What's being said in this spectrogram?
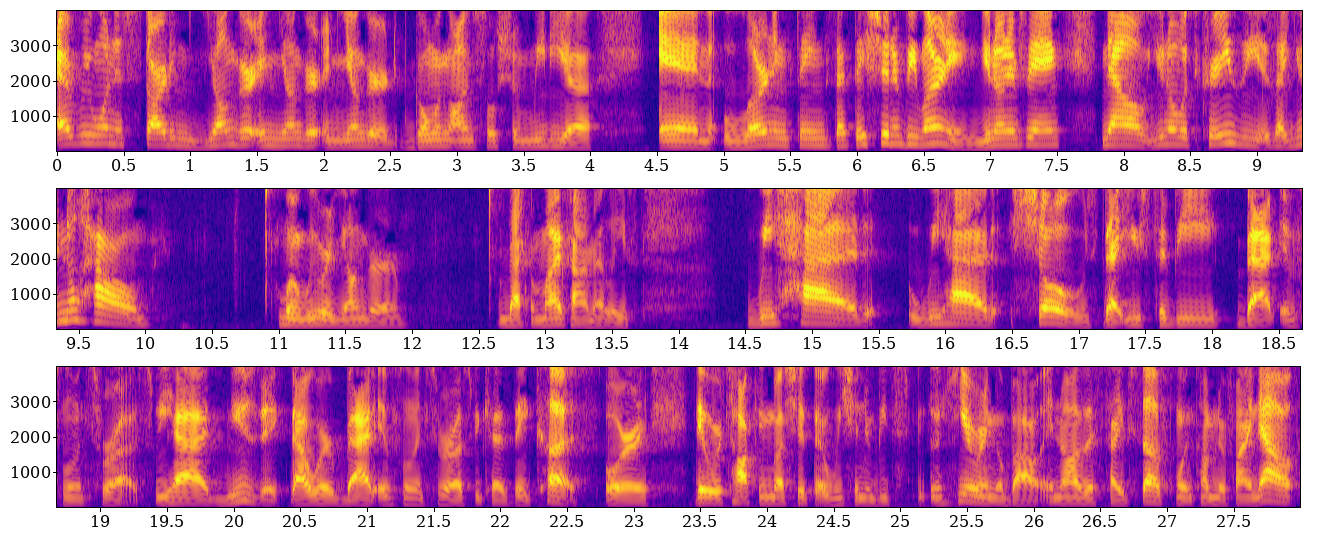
everyone is starting younger and younger and younger going on social media and learning things that they shouldn't be learning. You know what I'm saying? Now, you know what's crazy is that you know how when we were younger, back in my time at least, we had we had shows that used to be bad influence for us. We had music that were bad influence for us because they cuss or they were talking about shit that we shouldn't be hearing about and all this type stuff. When come to find out,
